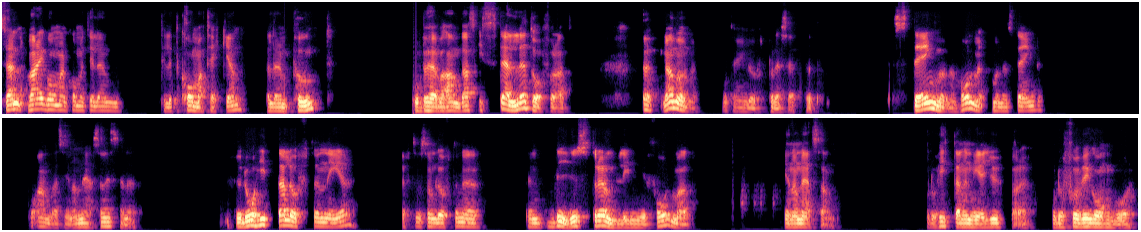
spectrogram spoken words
Sen varje gång man kommer till, en, till ett kommatecken eller en punkt och behöver andas istället då för att öppna munnen och ta in luft på det sättet Stäng munnen, håll munnen stängd och andas genom näsan istället. För då hittar luften ner, eftersom luften är, den blir ju strömlinjeformad genom näsan. Och då hittar den ner djupare och då får vi igång vår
